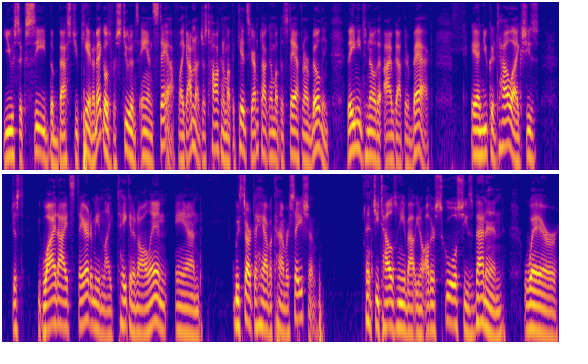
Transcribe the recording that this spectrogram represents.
you succeed the best you can. And that goes for students and staff. Like, I'm not just talking about the kids here, I'm talking about the staff in our building. They need to know that I've got their back. And you could tell, like, she's just wide eyed staring at me and like taking it all in. And we start to have a conversation. And she tells me about, you know, other schools she's been in where,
